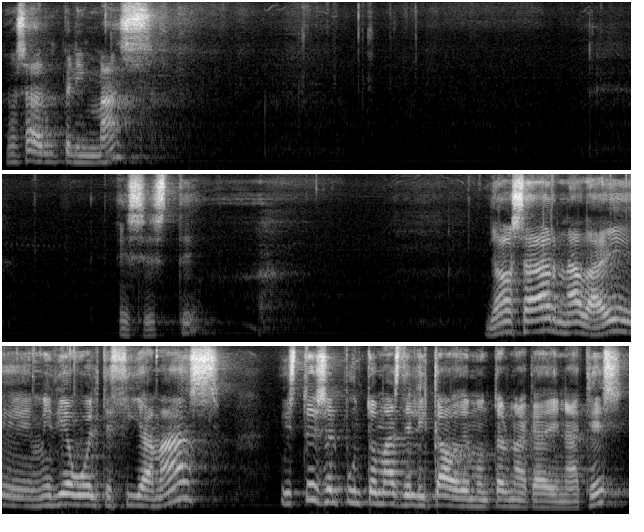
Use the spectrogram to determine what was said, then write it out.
vamos a dar un pelín más, es este, no vamos a dar nada, ¿eh? media vueltecilla más, esto es el punto más delicado de montar una cadena, que es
